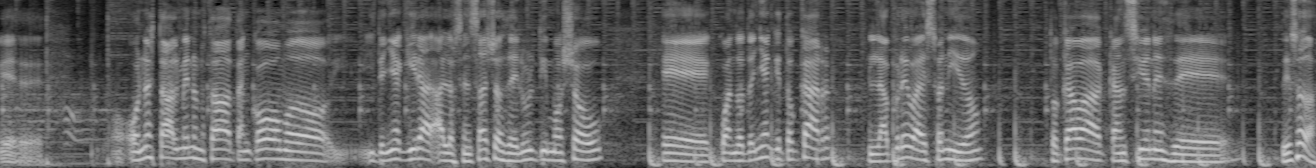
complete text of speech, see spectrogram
eh, o o no estaba, al menos no estaba tan cómodo, y, y tenía que ir a, a los ensayos del último show, eh, cuando tenía que tocar, en la prueba de sonido, tocaba canciones de, de Soda.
